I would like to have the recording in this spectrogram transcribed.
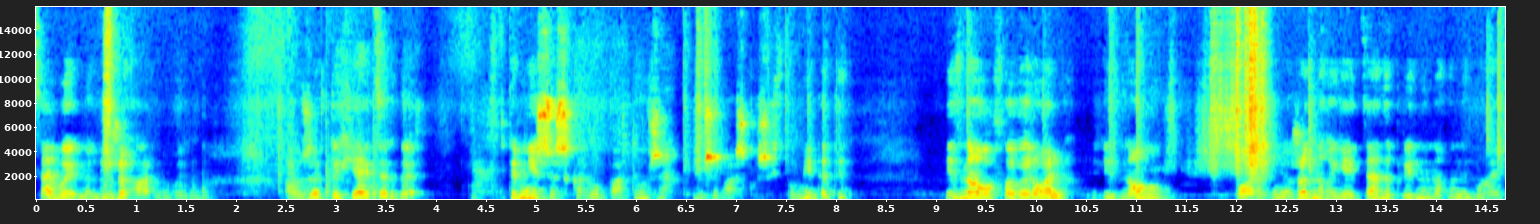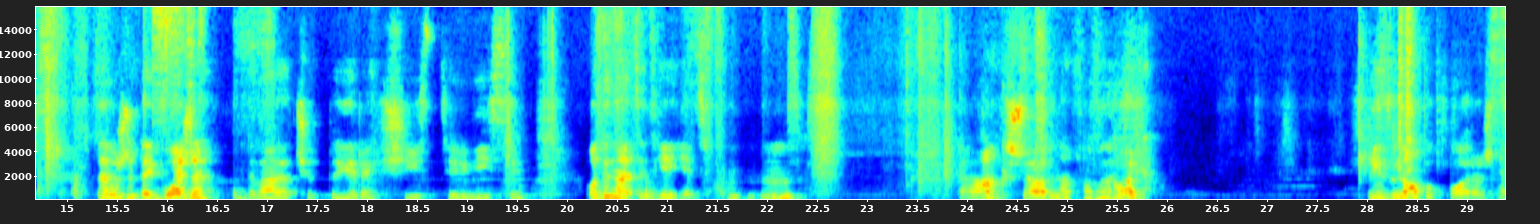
все видно, дуже гарно видно. А вже в тих яйцях, де темніше шкарлупа, то вже дуже важко щось помітити. І знову фавероль, і знову порожньо. Жодного яйця заплідненого немає. Це вже, дай Боже, 2, 4, 6, 8, 11 яєць. Угу. Так, ще одна фавероль. І знову порожня.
